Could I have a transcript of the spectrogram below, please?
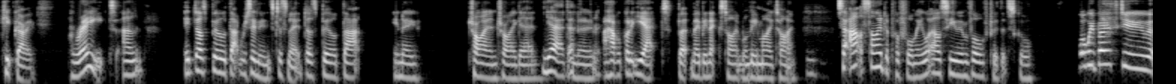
keep going. Great. And it does build that resilience, doesn't it? It does build that, you know, try and try again. Yeah, You know, I haven't got it yet, but maybe next time will be my time. So outside of performing, what else are you involved with at school? Well, we both do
